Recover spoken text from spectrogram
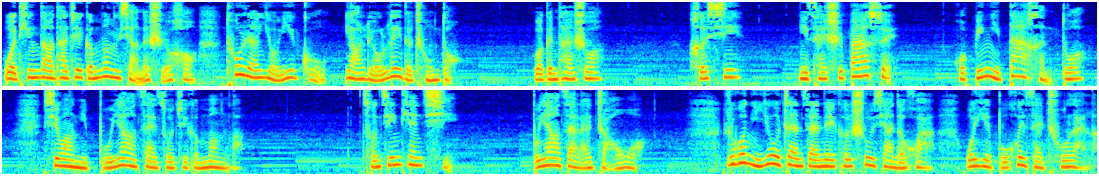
我听到他这个梦想的时候，突然有一股要流泪的冲动。我跟他说：“荷西，你才十八岁，我比你大很多。”希望你不要再做这个梦了。从今天起，不要再来找我。如果你又站在那棵树下的话，我也不会再出来了，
